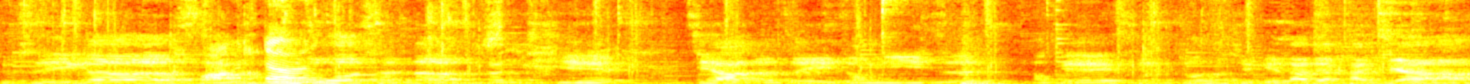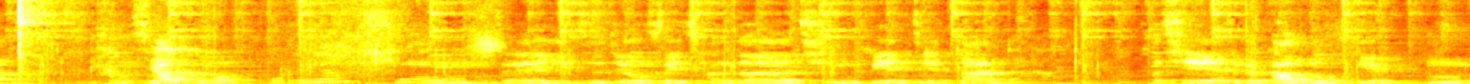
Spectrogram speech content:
就是一个帆布做成的跟铁架的这一种椅子。OK，先坐上去给大家看一下什么效果。嗯，这个椅子就非常的轻便简单。而且这个高度也，嗯，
